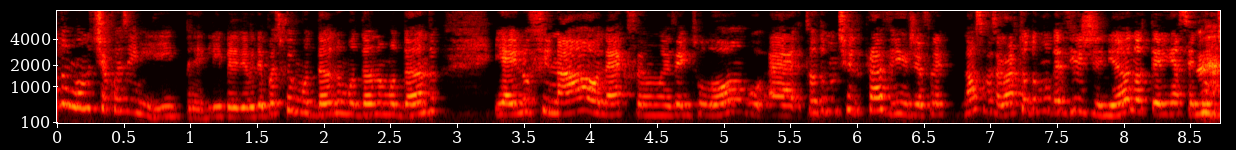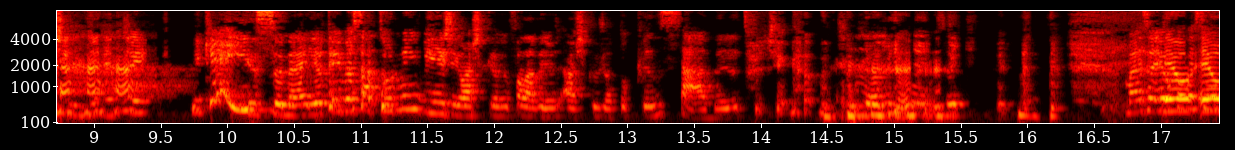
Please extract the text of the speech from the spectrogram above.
todo mundo tinha coisa em Libra, Libra. Depois foi mudando, mudando, mudando. E aí no final, né, que foi um evento longo, é, todo mundo tinha ido pra Virgem. Eu falei, nossa, mas agora todo mundo é virginiano, tem ascendente em Virgem. O que é isso, né? E eu tenho meu Saturno em Virgem. Eu acho que eu falava, acho que eu já tô cansada, já tô chegando no meu limite Mas aí eu, eu,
